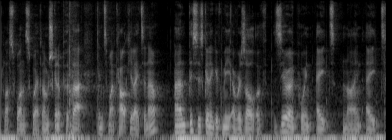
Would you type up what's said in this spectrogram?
plus 1 squared. And I'm just going to put that into my calculator now and this is going to give me a result of 0.898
